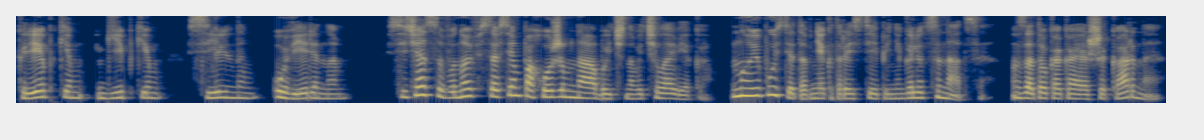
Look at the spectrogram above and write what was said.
Крепким, гибким, сильным, уверенным. Сейчас вновь совсем похожим на обычного человека. Ну и пусть это в некоторой степени галлюцинация. Зато какая шикарная.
